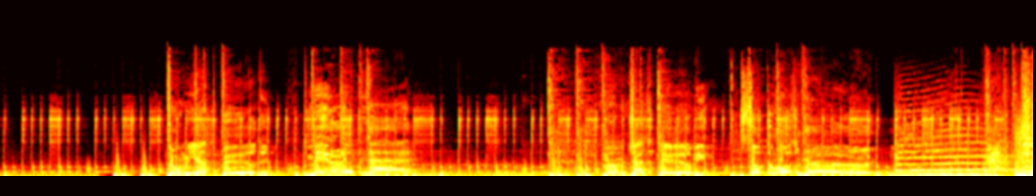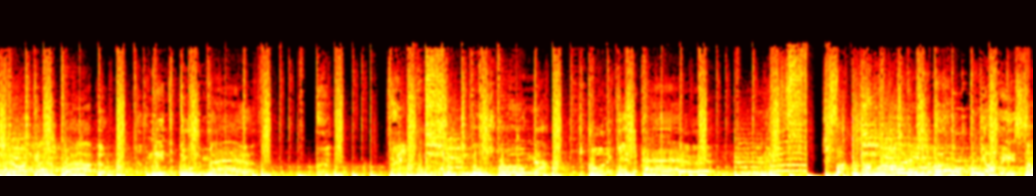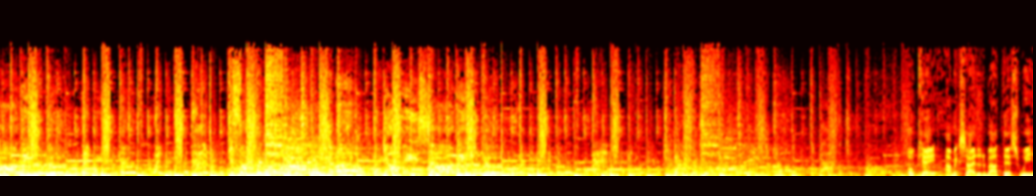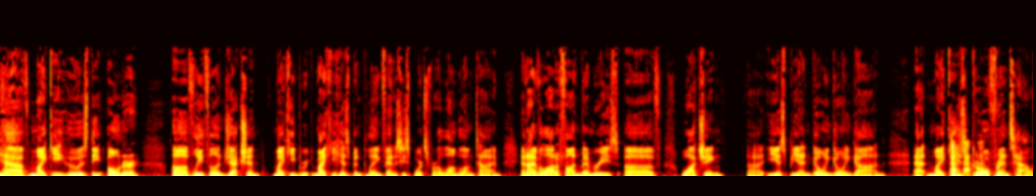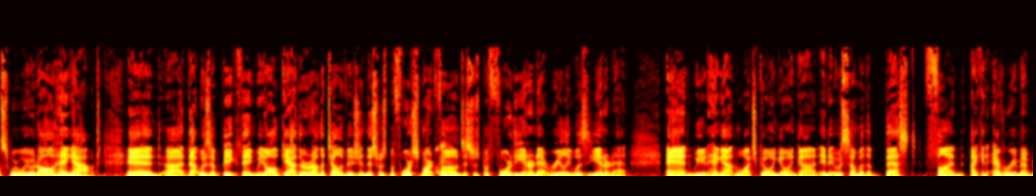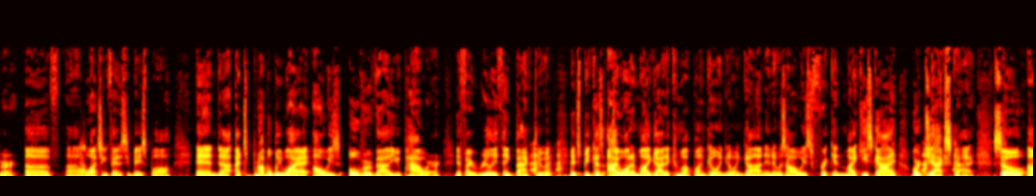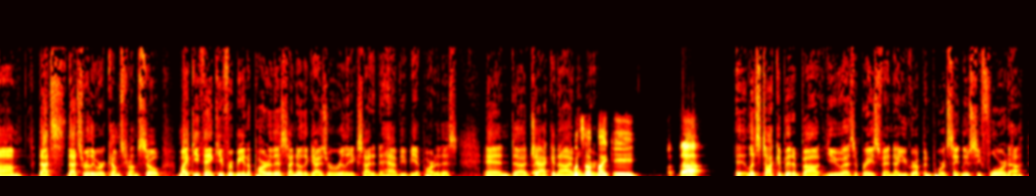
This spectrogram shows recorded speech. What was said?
I'm excited about this. We have Mikey, who is the owner of Lethal Injection. Mikey Mikey has been playing fantasy sports for a long, long time, and I have a lot of fond memories of watching uh, ESPN Going, Going, Gone at Mikey's girlfriend's house where we would all hang out. And uh, that was a big thing. We'd all gather around the television. This was before smartphones, oh, yeah. this was before the internet really was the internet and we would hang out and watch Going, Going, Gone, and it was some of the best fun I can ever remember of uh, watching fantasy baseball. And uh, it's probably why I always overvalue power. If I really think back to it, it's because I wanted my guy to come up on Going, Going, Gone, and it was always freaking Mikey's guy or Jack's guy. So um, that's that's really where it comes from. So, Mikey, thank you for being a part of this. I know the guys were really excited to have you be a part of this. And uh, Jack and I, what's up, Mikey? What's up? Eh, let's talk a bit about you as a Braves fan. Now, you grew up in Port St. Lucie, Florida,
